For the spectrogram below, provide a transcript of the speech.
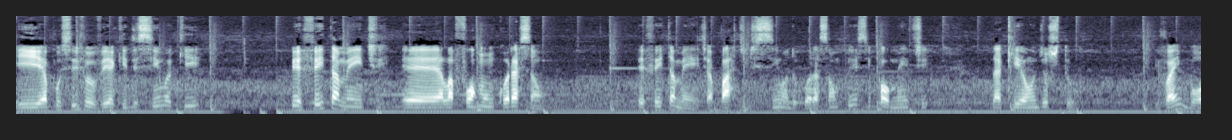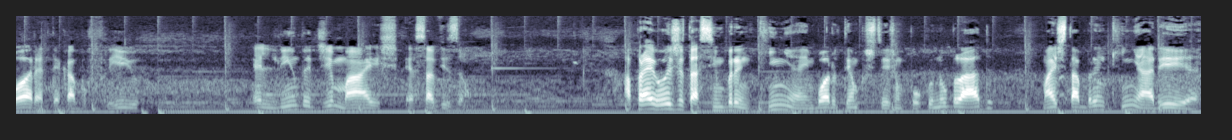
e é possível ver aqui de cima que perfeitamente é, ela forma um coração. Perfeitamente, a parte de cima do coração, principalmente daqui onde eu estou. E vai embora até Cabo Frio. É linda demais essa visão. A praia hoje está assim branquinha, embora o tempo esteja um pouco nublado, mas está branquinha a areia,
